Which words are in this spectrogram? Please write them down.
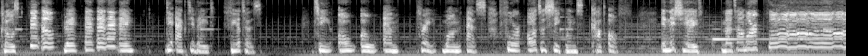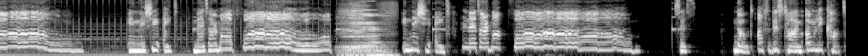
closed filtering. Deactivate theaters. T00M31S for auto sequence cut off. Initiate metamorpho. Initiate metamorpho. Initiate metamorphosis. Note, after this time, only cut.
